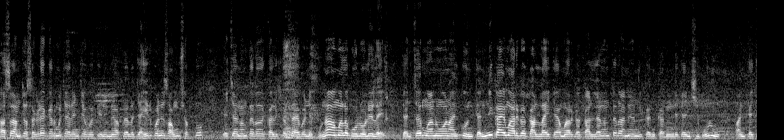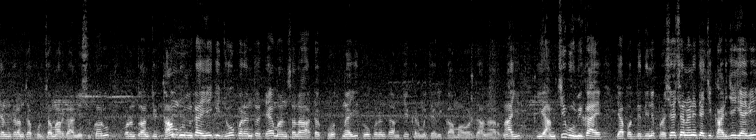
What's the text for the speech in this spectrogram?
असं आमच्या सगळ्या कर्मचाऱ्यांच्या वतीने मी आपल्याला जाहीरपणे सांगू शकतो. याच्यानंतर कलेक्टर साहेबांनी पुन्हा आम्हाला बोलवलेलं आहे. त्यांचं मानवान ऐकून त्यांनी काय मार्ग काढला आहे त्या मार्ग काढल्यानंतर आम्ही आम्ही कन- नेत्यांशी बोलू आणि त्याच्यानंतर आमचा पुढचा मार्ग आम्ही स्वीकारू. परंतु आमची ठाम भूमिका आहे की जोपर्यंत त्या माणसाला अटक होत नाही तोपर्यंत आमचे कर्मचारी कामावर जाणार नाहीत. ही आमची भूमिका आहे. त्या पद्धतीने प्रशासनाने त्याची काळजी घ्यावी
